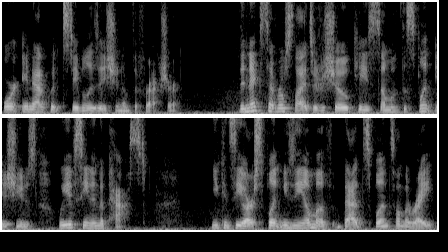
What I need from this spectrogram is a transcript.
or inadequate stabilization of the fracture. The next several slides are to showcase some of the splint issues we have seen in the past. You can see our splint museum of bad splints on the right,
